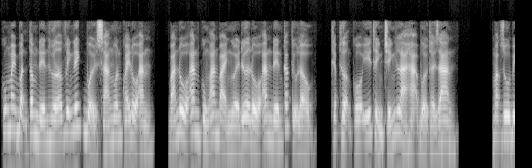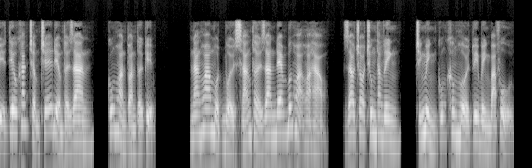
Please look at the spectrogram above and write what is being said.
Cũng may bận tâm đến hứa vĩnh lích buổi sáng muốn quấy đồ ăn, bán đồ ăn cùng an bài người đưa đồ ăn đến các tiểu lầu, thiệp thượng cố ý thỉnh chính là hạ buổi thời gian. Mặc dù bị tiêu khắc chậm trễ điểm thời gian, cũng hoàn toàn tới kịp. Nàng hoa một buổi sáng thời gian đem bức họa hòa hảo, giao cho Trung Thăng Vinh, chính mình cũng không hồi tuy bình bá phủ,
